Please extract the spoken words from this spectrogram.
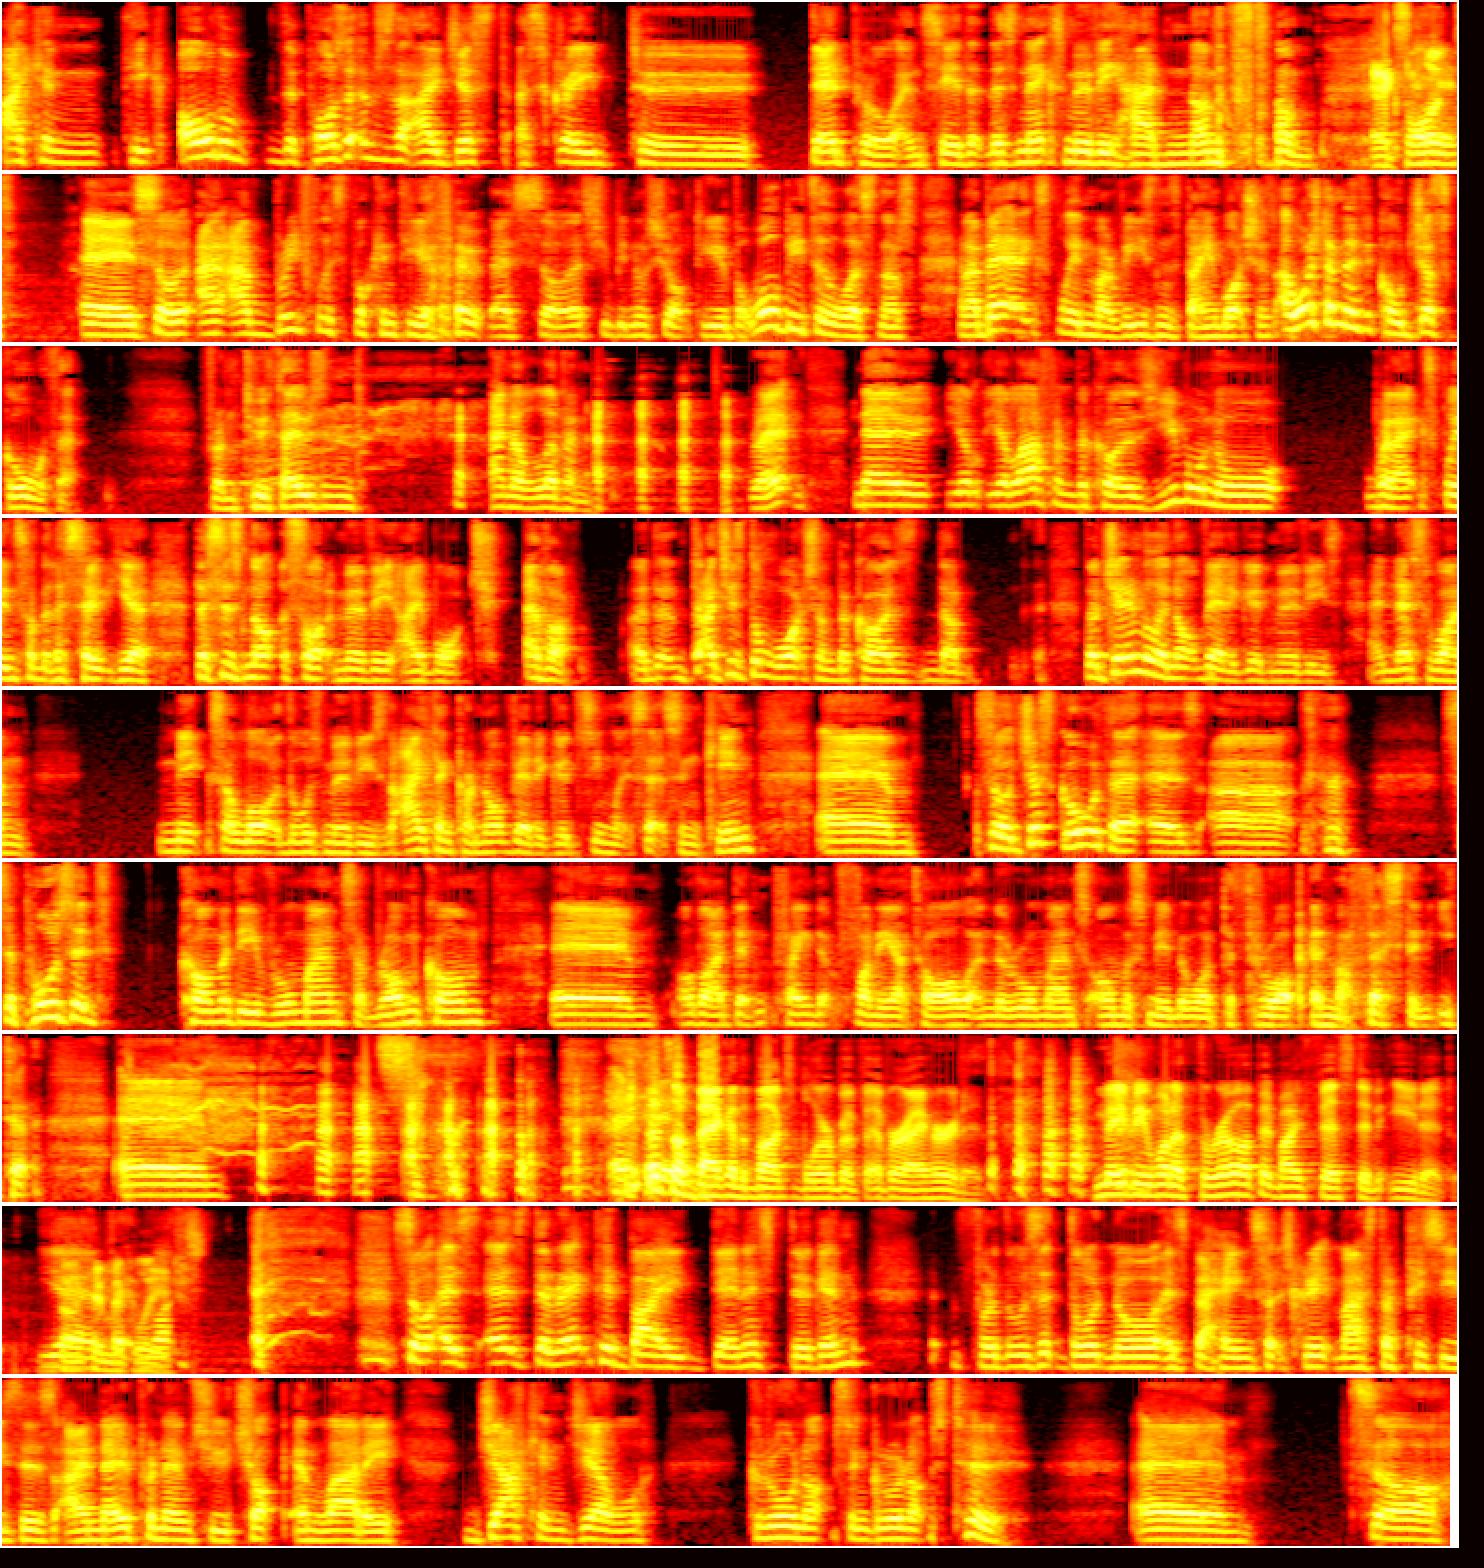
I can take all the the positives that I just ascribed to Deadpool and say that this next movie had none of them. Excellent. Uh, uh, so I, have briefly spoken to you about this, so this should be no shock to you, but will be to the listeners. And I better explain my reasons behind watching this. I watched a movie called Just Go with It from 2011. right? Now, you're, you're laughing because you will know when I explain some of this out here, this is not the sort of movie I watch, ever. I, I just don't watch them because they're, they're generally not very good movies, and this one makes a lot of those movies that I think are not very good seem like Citizen Kane. Um, so just go with it as a supposed comedy romance, a rom com. Um, although I didn't find it funny at all, and the romance almost made me want to throw up in my fist and eat it. Um, so, That's a back of the box blurb if ever I heard it. Made me want to throw up in my fist and eat it. Yeah, Duncan McLeish. so it's it's directed by Dennis Dugan. For those that don't know, is behind such great masterpieces as I Now Pronounce You Chuck and Larry, Jack and Jill, Grown Ups and Grown Ups 2. Um, so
